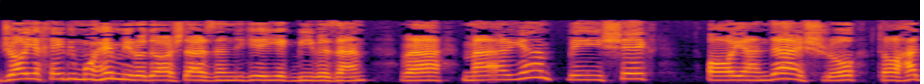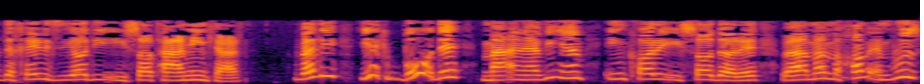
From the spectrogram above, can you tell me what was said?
جای خیلی مهمی رو داشت در زندگی یک بیوه زن و مریم به این شکل آیندهش رو تا حد خیلی زیادی عیسی تأمین کرد. ولی یک بعد معنوی هم این کار عیسی داره و من می‌خوام امروز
